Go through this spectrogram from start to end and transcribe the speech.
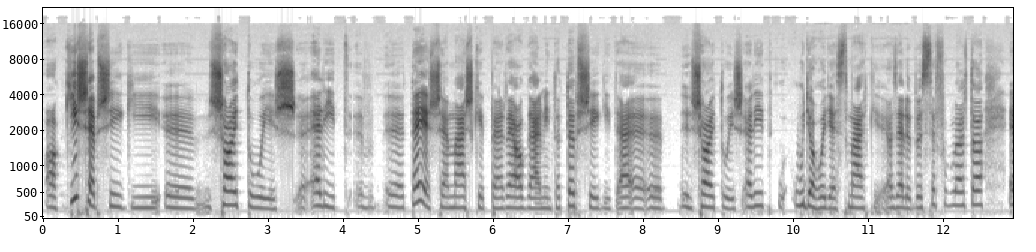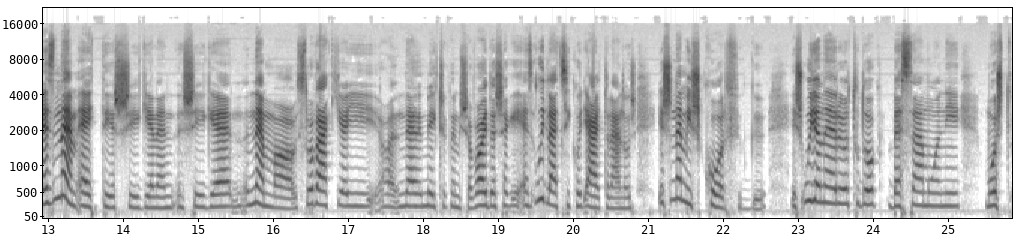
a kisebbségi ö, sajtó és elit ö, teljesen másképpen reagál, mint a többségi ö, ö, sajtó és elit, úgy, ahogy ezt már az előbb összefoglalta. Ez nem egy térség jelensége, nem a szlovákiai, ne, még csak nem is a vajdasági, ez úgy látszik, hogy általános, és nem is korfüggő. És ugyanerről tudok beszámolni most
